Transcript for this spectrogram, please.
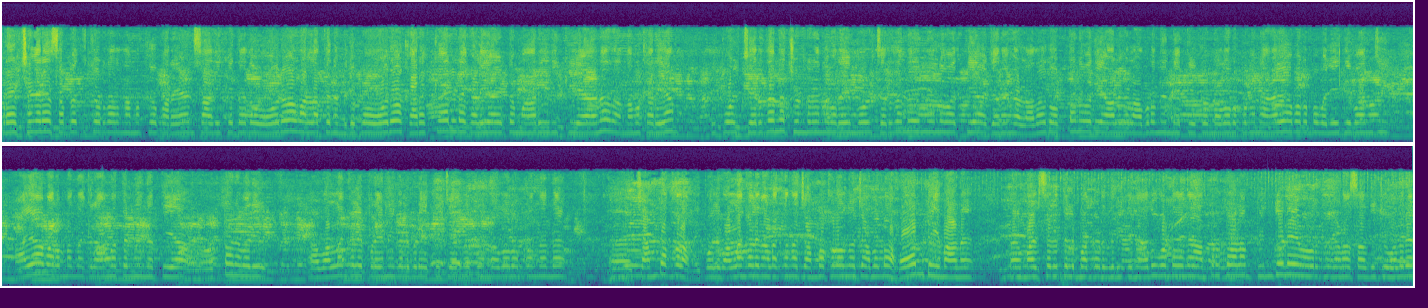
പ്രേക്ഷകരെ സംബന്ധിച്ചിടത്തോളം നമുക്ക് പറയാൻ സാധിക്കുന്നത് ഓരോ വള്ളത്തിനും ഇതിപ്പോൾ ഓരോ കരക്കാരുടെ കളിയായിട്ട് മാറിയിരിക്കുകയാണ്. നമുക്കറിയാം ഇപ്പോൾ ചെറുതന്ന ചുണ്ടൻ എന്ന് പറയുമ്പോൾ ചെറുതന്നയിൽ നിന്നും എത്തിയ ജനങ്ങൾ അതായത് ഒട്ടനവധി ആളുകൾ അവിടെ നിന്ന് എത്തിയിട്ടുണ്ട്. അതോടൊപ്പം തന്നെ ആയാപറമ്പ് വലിയ ദിവാഞ്ചി ആയാപറമ്പ് എന്ന ഗ്രാമത്തിൽ നിന്നെത്തിയ ഒട്ടനവധി വള്ളംകളി പ്രേമികൾ ഇവിടെ എത്തിച്ചേർന്നിട്ടുണ്ട്. അതോടൊപ്പം തന്നെ ചമ്പക്കുളം ഇപ്പോൾ വള്ളംകളി നടക്കുന്ന ചമ്പക്കുളം എന്ന് വെച്ചാൽ അവരുടെ ഹോം ടീമാണ്. മത്സരത്തിൽ പങ്കെടുത്തിരിക്കുന്നത്. അതുകൊണ്ട് തന്നെ അത്രത്തോളം പിന്തുണയും അവർക്ക് കാണാൻ സാധിച്ചു. വളരെ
